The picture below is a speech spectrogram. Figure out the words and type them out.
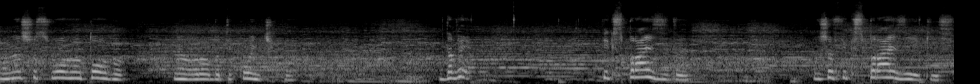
Вона що свого того не робити кончику. Давай. Фікс прайзи ти. Ви що фікс прайзи якісь?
